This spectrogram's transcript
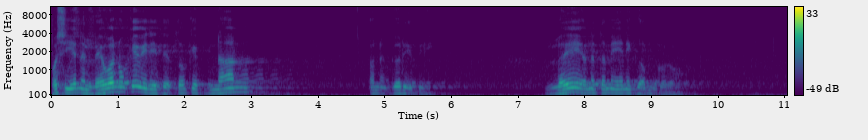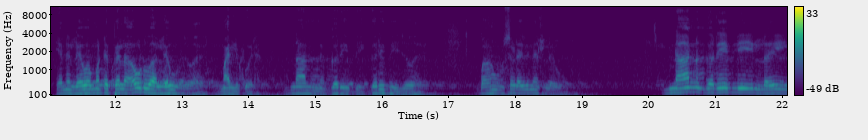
પછી એને લેવાનું કેવી રીતે? તો કે જ્ઞાન અને ગરીબી. લઈ અને તમે એની ગમ કરો. એને લેવા માટે પહેલાં આવડવા લેવું જોઈએ માલિકો જ્ઞાન ને ગરીબી ગરીબી જોહે. બાહું સડાવીને જ લેવું. જ્ઞાન, ગરીબી લઈ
